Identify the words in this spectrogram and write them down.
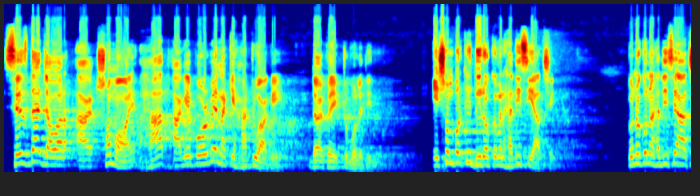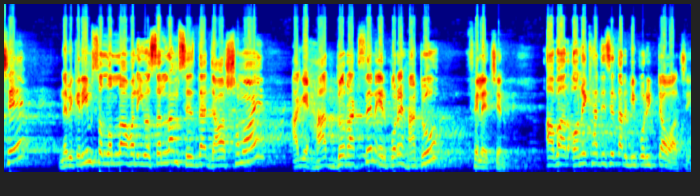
সেজদায় যাওয়ার সময় হাত আগে পড়বে নাকি হাঁটু আগে? দয়া করে একটু বলে দিন। এ সম্পর্কে দুই রকমের হাদিসই আছে। কোন কোন হাদিসে আছে, নবী করিম সাল্লাহ আলী ওয়াসাল্লাম সেজদা যাওয়ার সময় আগে হাত ধরে রাখছেন, এরপরে হাঁটু ফেলেছেন। আবার অনেক হাদিসে তার বিপরীতটাও আছে।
